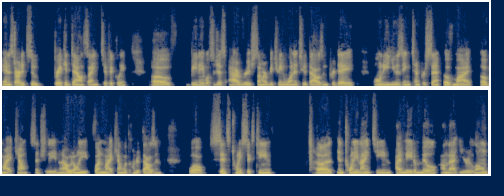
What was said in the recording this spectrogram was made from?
and started to break it down scientifically of being able to just average somewhere between one and two thousand per day only using 10% of my of my account essentially and i would only fund my account with 100000 well since 2016 uh, in 2019 i made a mill on that year alone.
